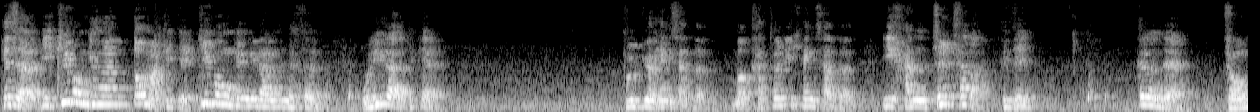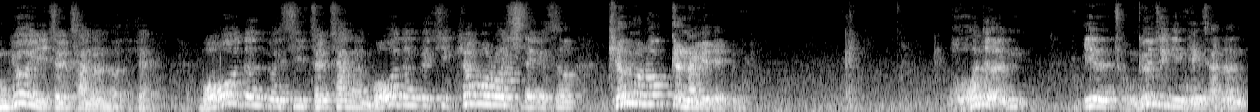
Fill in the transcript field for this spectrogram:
그래서 이 기본경은 또 맞겠죠. 기본경이라는 것은 우리가 어떻게 불교 행사든 뭐 가톨릭 행사든 이 하는 절차다. 그지? 그런데 종교의 절차는 어떻게? 모든 것이 절차는 모든 것이 경으로 시작해서 경으로 끝나게 되는 거예요. 모든 이런 종교적인 행사는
